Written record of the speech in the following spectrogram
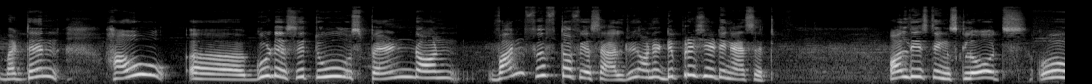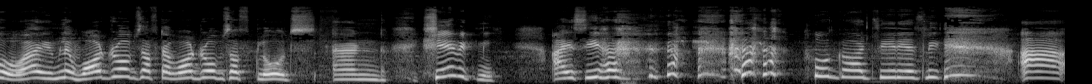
But then, how uh, good is it to spend on one fifth of your salary on a depreciating asset? all these things clothes oh i'm like wardrobes after wardrobes of clothes and Shea Whitney i see her oh god seriously uh,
